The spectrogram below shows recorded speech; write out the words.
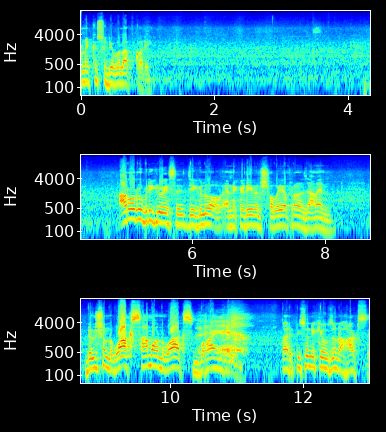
অনেক কিছু ডেভেলপ করে। আরও রুব্রিক রয়েছে যেগুলো অ্যান সবাই আপনারা জানেন। Delusion works someone works behind তার পিছনে কেউ যেন হাঁটছে।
